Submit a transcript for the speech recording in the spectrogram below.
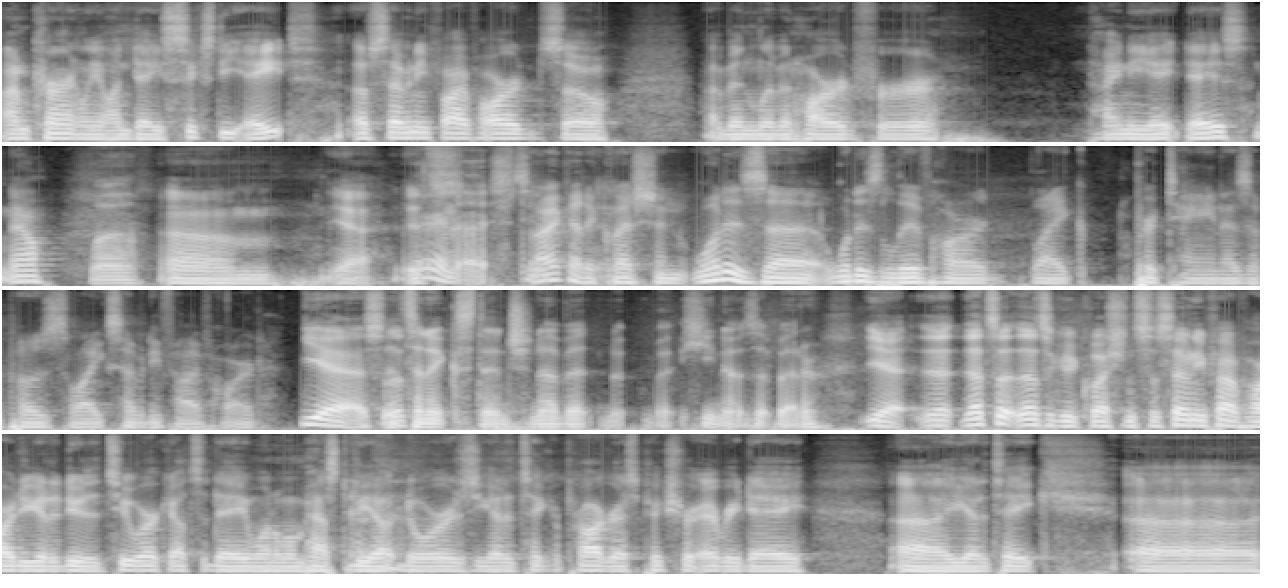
I'm currently on day 68 of 75 hard. So I've been living hard for 98 days now. Wow. Um, yeah, it's Very nice. So I got a question. What is uh what does live hard like pertain as opposed to like 75 hard? yeah. So It's an extension of it, but he knows it better. Yeah, that's a that's a good question. So 75 hard, you got to do the two workouts a day. One of them has to be outdoors. You got to take a progress picture every day. Uh, you got to take uh,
